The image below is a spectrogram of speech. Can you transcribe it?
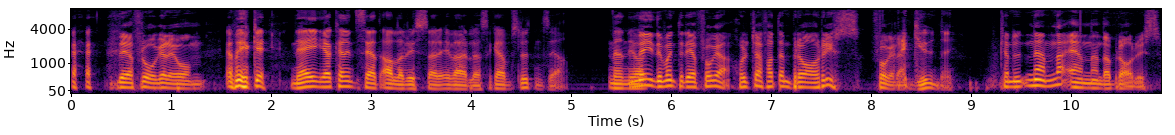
det jag frågar dig om. Ja, men jag kan, nej, jag kan inte säga att alla ryssar är värdelösa, kan jag absolut inte säga. Men jag... Nej, det var inte det jag frågade. Har du träffat en bra ryss? Frågade Nej, jag. gud nej. Kan du nämna en enda bra ryss?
